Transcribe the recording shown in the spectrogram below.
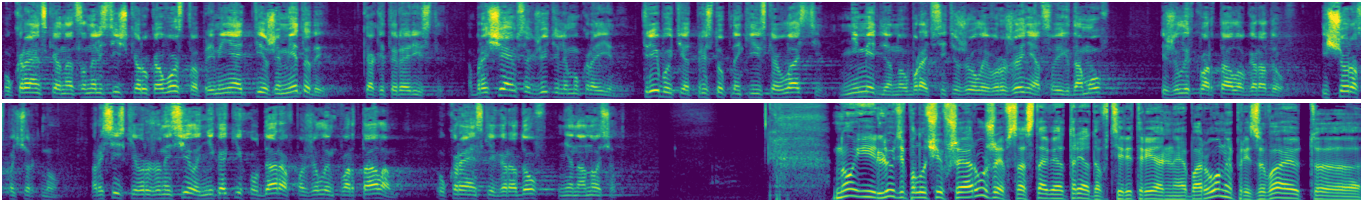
Украинское националистическое руководство применяет те же методы, как и террористы. Обращаемся к жителям Украины. Требуйте от преступной киевской власти немедленно убрать все тяжелые вооружения от своих домов и жилых кварталов городов. Еще раз подчеркну, российские вооруженные силы никаких ударов по жилым кварталам украинских городов не наносят. Ну и люди, получившие оружие в составе отрядов территориальной обороны, призывают э,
